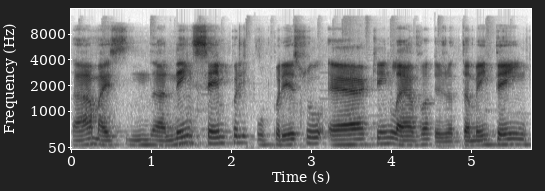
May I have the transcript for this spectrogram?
tá? mas nem sempre o preço é quem leva, ou seja, também tem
